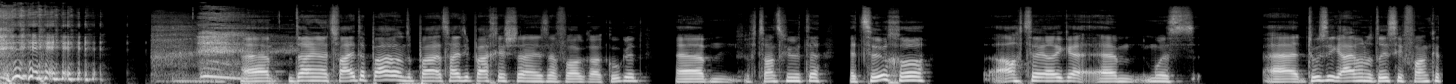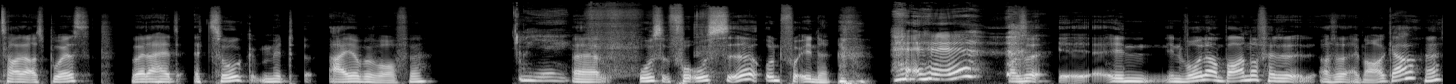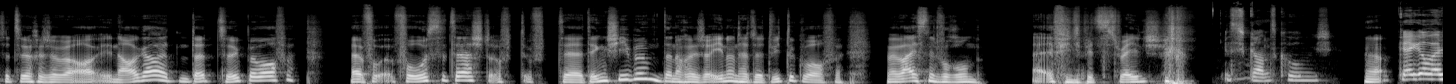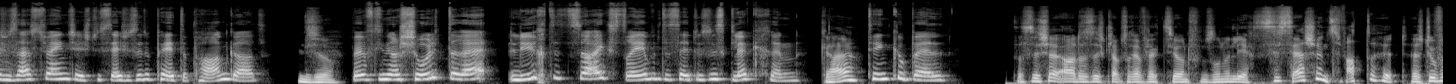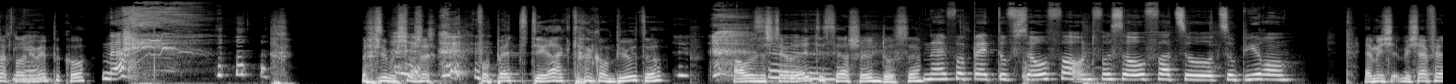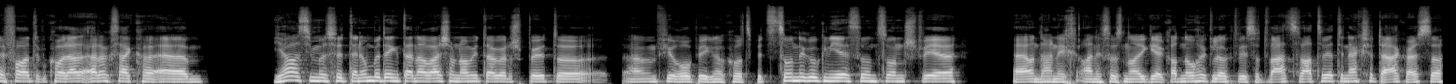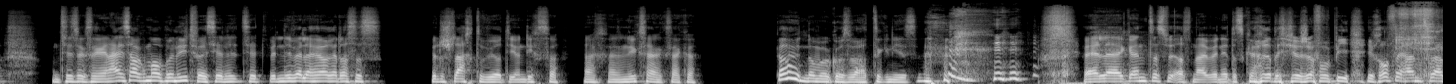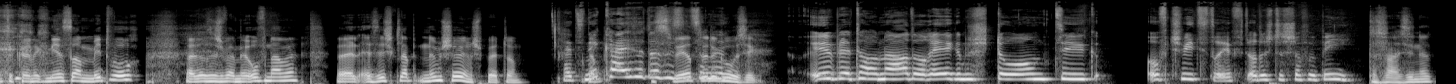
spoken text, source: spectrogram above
ähm, dann habe ich einen zweiten Paar, und der zweite Paar ist, dann ist er vorher gerade gegoogelt, ähm, auf 20 Minuten, ein Zürcher 18-Jähriger ähm, muss äh, 1130 Franken zahlen als Buß, weil er hat einen Zug mit Eier beworfen. Oh je. Äh, aus, von außen und von innen. Hä? Also in, in Wohlen am Bahnhof hat er, also im Aargau, ne? der Zürcher ist in Aargau, hat ihn dort zurückbeworfen. Äh, von, von außen zuerst auf, auf den Ding schieben, dann nachher ist er rein und hat dort weitergeworfen. Man weiß nicht warum. Äh, Finde ich ein bisschen strange. Das ist ganz komisch. ja, Gregor, weißt du, was auch strange ist? Du siehst wie der Peter Pan gerade. wieso? Weil auf deiner Schultern leuchtet es so extrem und das sieht aus wie ein Glöckchen. Geil. Tinkerbell. Das ist ja, ah, das ist, glaube ich, eine Reflexion vom Sonnenlicht. Es ist sehr schönes Wetter heute. Hast du vielleicht noch Ja. nicht mitbekommen? Nein. Du bist wahrscheinlich vom Bett direkt am Computer. Aber es ist theoretisch sehr schön draussen. Nein, von Bett aufs Sofa und von Sofa zu, zu Büro. Ja, mein, mein Chef hat auch, noch gesagt, ähm, ja, sie muss heute dann unbedingt dann, weißt am Nachmittag oder später ähm, für Robig noch kurz ein bisschen die Sonne genießen und sonst wie. Äh, und dann habe ich, hab ich so das Neugier gerade nachgeschaut, wie so das Wetter wird die nächsten Tage, weißt du. So. Und sie hat so gesagt, nein, sag mal aber nicht, weil sie, sie hat nicht hören, dass es wieder schlechter würde. Und ich so, dann habe ich nicht gesagt, geh heute nochmal das Wetter genießen. Weil, äh, könnt das, also nein, wenn ihr das gehört, ist ja schon vorbei. Ich hoffe, ihr habt das Wetter können genießen am Mittwoch, weil das ist, wenn wir aufnehmen, weil es ist, glaube ich, nicht mehr schön später. Hat es nicht geheißen, dass Es es wird so wieder grusig. üble Tornado, Regen, Sturm, Zeug auf die Schweiz trifft? Oder ist das schon vorbei? Das weiß ich nicht.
